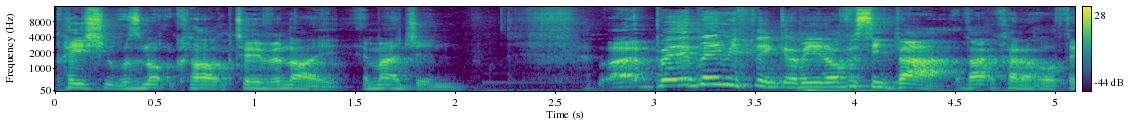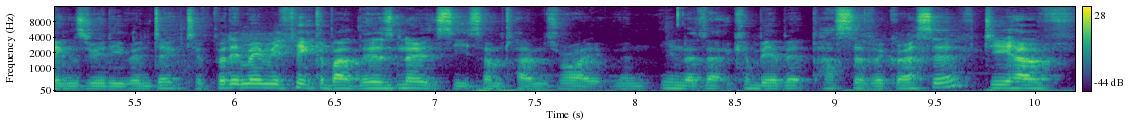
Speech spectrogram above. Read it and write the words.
patient was not clerked overnight. Imagine." Uh, but it made me think. I mean, obviously that that kind of whole thing is really vindictive. But it made me think about those notes you sometimes write when you know that can be a bit passive aggressive. Do you have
